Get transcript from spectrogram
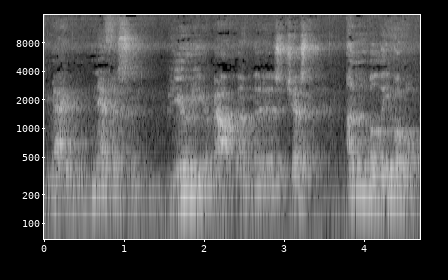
magnificent beauty about them that is just unbelievable.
